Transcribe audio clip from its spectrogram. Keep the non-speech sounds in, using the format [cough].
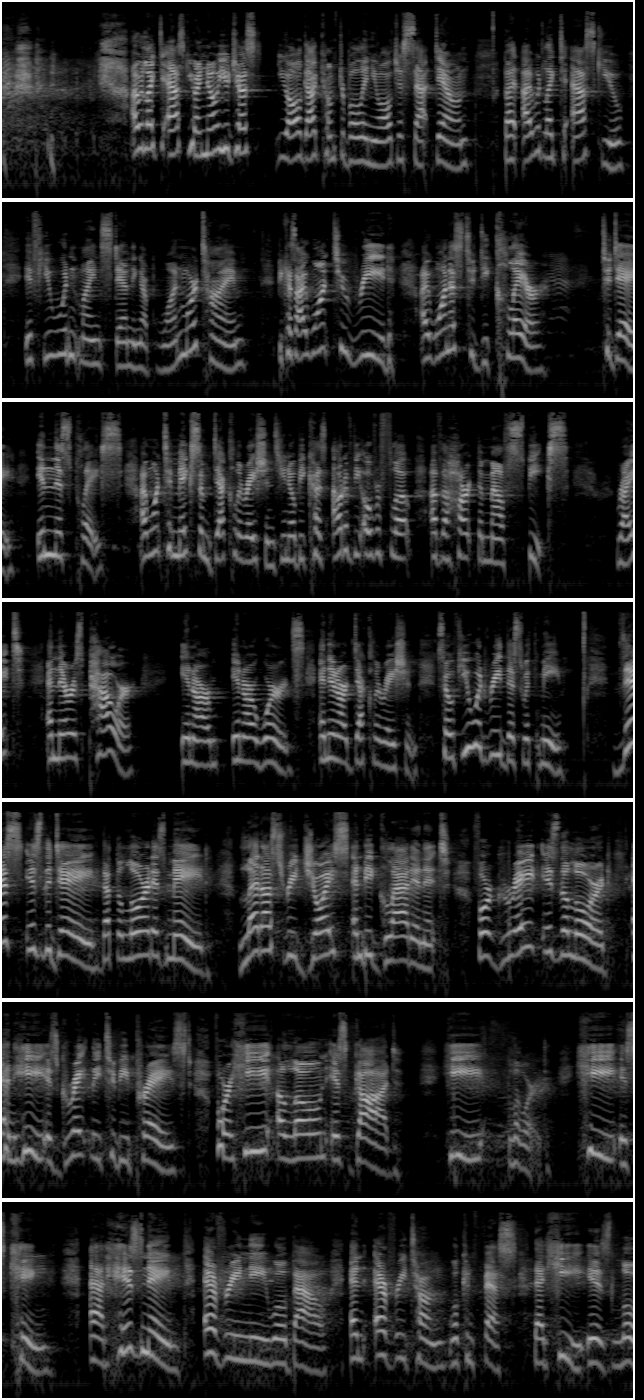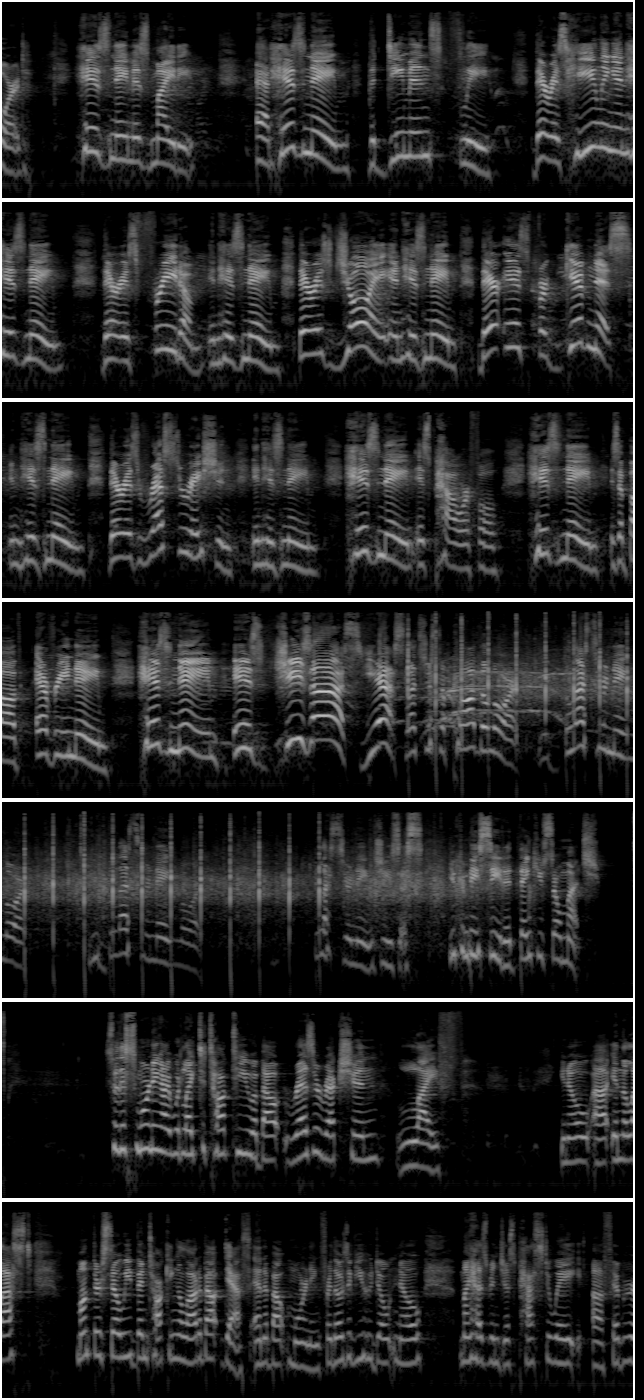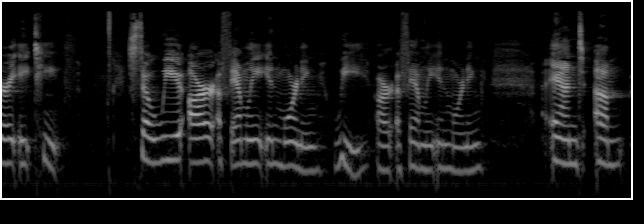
I would like to ask you, I know you just, you all got comfortable and you all just sat down, but I would like to ask you if you wouldn't mind standing up one more time because I want to read, I want us to declare today in this place. I want to make some declarations, you know, because out of the overflow of the heart, the mouth speaks, right? And there is power in our in our words and in our declaration. So if you would read this with me. This is the day that the Lord has made. Let us rejoice and be glad in it. For great is the Lord, and he is greatly to be praised. For he alone is God. He, Lord, he is king. At his name, every knee will bow, and every tongue will confess that he is Lord. His name is mighty. At his name, the demons flee. There is healing in his name. There is freedom in his name. There is joy in his name. There is forgiveness in his name. There is restoration in his name. His name is powerful. His name is above every name. His name is Jesus. Yes, let's just applaud the Lord. We bless your name, Lord. We bless your name, Lord. Bless your name, Jesus. You can be seated. Thank you so much. So, this morning I would like to talk to you about resurrection life. You know, uh, in the last month or so, we've been talking a lot about death and about mourning. For those of you who don't know, my husband just passed away uh, February 18th. So, we are a family in mourning. We are a family in mourning. And um,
